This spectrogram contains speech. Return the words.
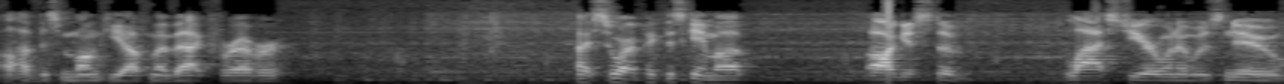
I'll have this monkey off my back forever. I swear I picked this game up August of last year when it was new,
